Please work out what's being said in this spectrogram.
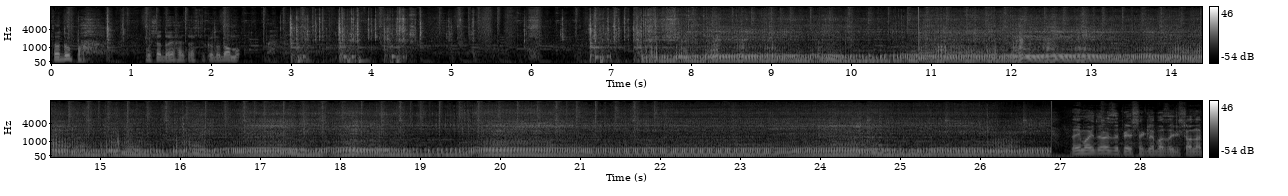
to dupa. Muszę dojechać teraz tylko do domu. Moi drodzy, pierwsza gleba zaliczona,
